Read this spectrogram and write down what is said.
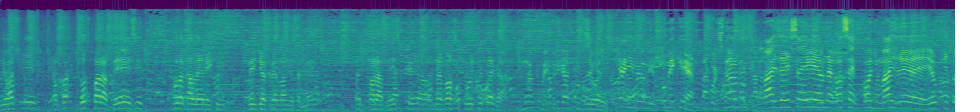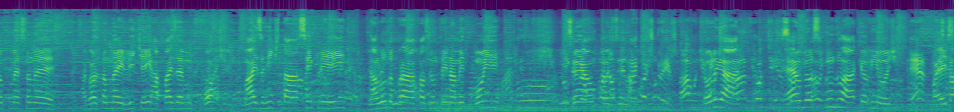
E eu acho que é um, todos parabéns e toda a galera aí que veio de Acrelândia também. Tá de parabéns, porque o negócio que hoje foi pegar. Muito bem, obrigado por Valeu aí. E aí, meu amigo, como é que é? Tá gostando? Rapaz, é isso aí, o negócio é forte demais. É, eu que tô começando, é, agora estamos na elite aí, rapaz, é muito forte. Mas a gente tá sempre aí na luta pra fazer um treinamento bom e, e se ganhar um preocupa, não tem mais dois trechos, tá? Um de Tô 24 ligado. e outro de 18. É o meu segundo lá que eu vim hoje. É, mas É isso tá,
